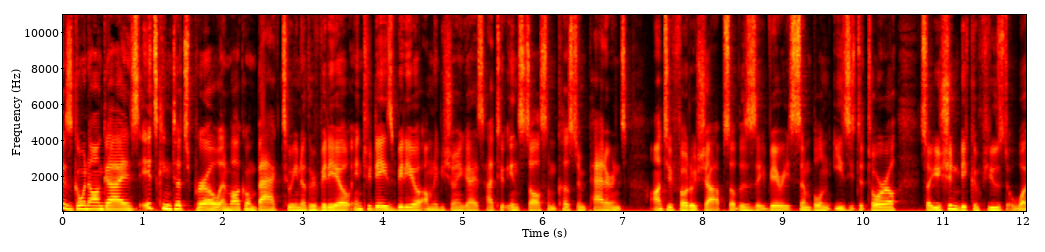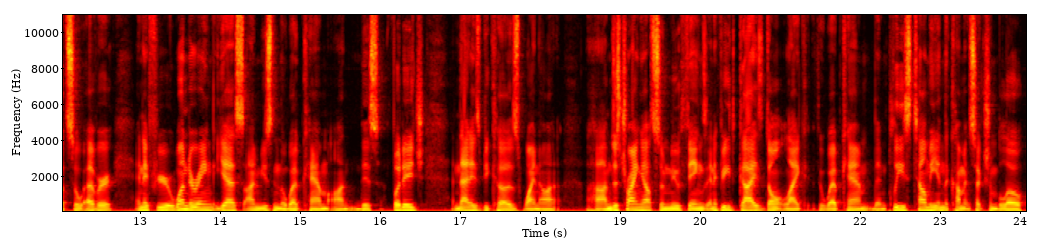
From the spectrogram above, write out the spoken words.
What is going on guys? It's KingTutsPro and welcome back to another video. In today's video, I'm going to be showing you guys how to install some custom patterns onto Photoshop. So this is a very simple and easy tutorial, so you shouldn't be confused whatsoever. And if you're wondering, yes, I'm using the webcam on this footage, and that is because why not? Uh, I'm just trying out some new things, and if you guys don't like the webcam, then please tell me in the comment section below,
